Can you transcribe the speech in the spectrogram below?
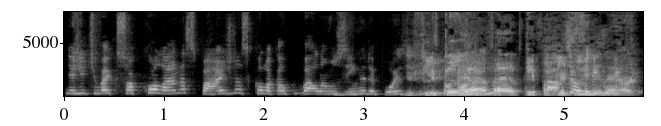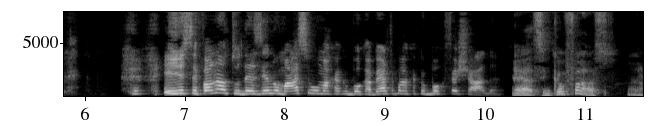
e a gente vai só colar nas páginas, colocar o balãozinho depois. Flipando. É, flipar, então, ele, né? E isso, você fala, não, tu desenha no máximo o macaco boca aberta o macaco boca fechada. É assim que eu faço. É.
